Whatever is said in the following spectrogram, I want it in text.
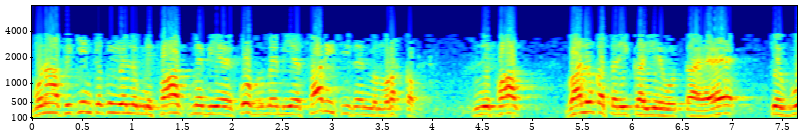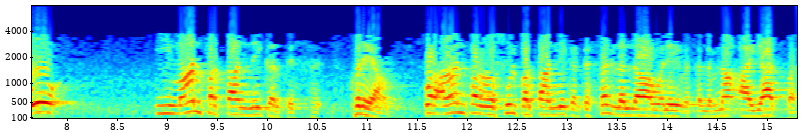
منافقین کا یہ لوگ نفاق میں بھی ہیں، کفر میں بھی ہیں، ساری چیزیں ان میں مرکب ہیں۔ نفاق والوں کا طریقہ یہ ہوتا ہے کہ وہ ایمان پر تان نہیں کرتے، کھلے عام۔ قرآن پر، رسول پر تان نہیں کرتے، صلی اللہ علیہ وسلم نہ آیات پر۔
